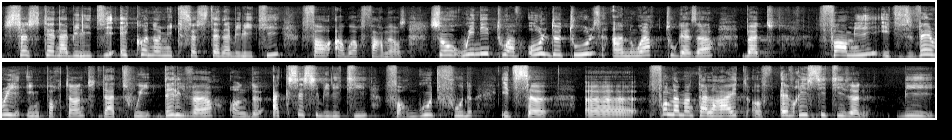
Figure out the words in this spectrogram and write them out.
sustainability, economic sustainability for our farmers. So we need to have all the tools and work together, but for me, it's very important that we deliver on the accessibility for good food. It's a uh, fundamental right of every citizen, be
